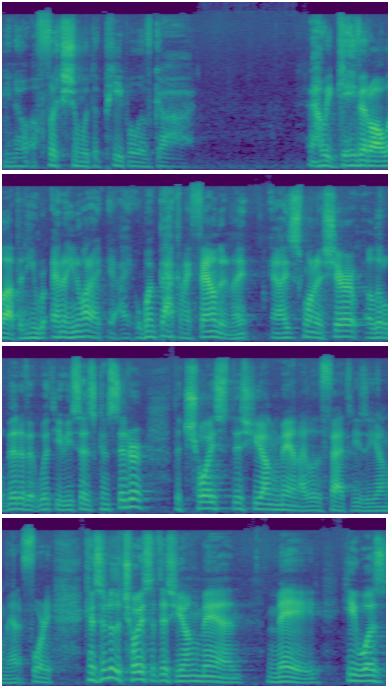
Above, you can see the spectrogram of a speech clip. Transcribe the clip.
you know, affliction with the people of God and how he gave it all up. And, he, and you know what? I, I went back and I found it, and I, and I just want to share a little bit of it with you. He says, Consider the choice this young man, I love the fact that he's a young man at 40. Consider the choice that this young man made. He was,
